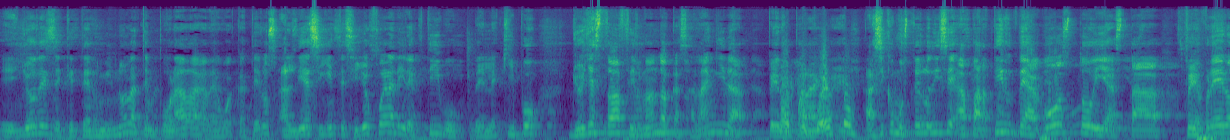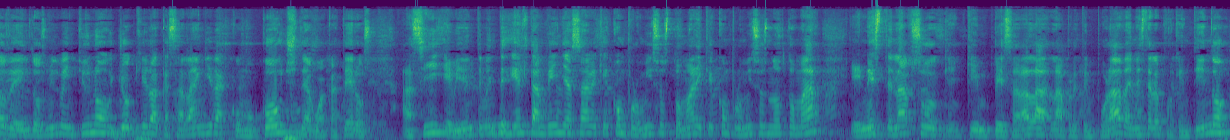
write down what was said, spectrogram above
eh, yo desde que terminó la temporada de Aguacateros, al día siguiente, si yo fuera directivo del equipo, yo ya estaba firmando a Casalánguida, pero para, eh, así como usted lo dice, a partir de agosto y hasta febrero del 2021, yo quiero a Casalánguida como coach de Aguacateros. Así, evidentemente, él también ya sabe qué compromisos tomar y qué compromisos no tomar en este lapso que, empezará la, la, pretemporada, en este lapso, porque entiendo,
